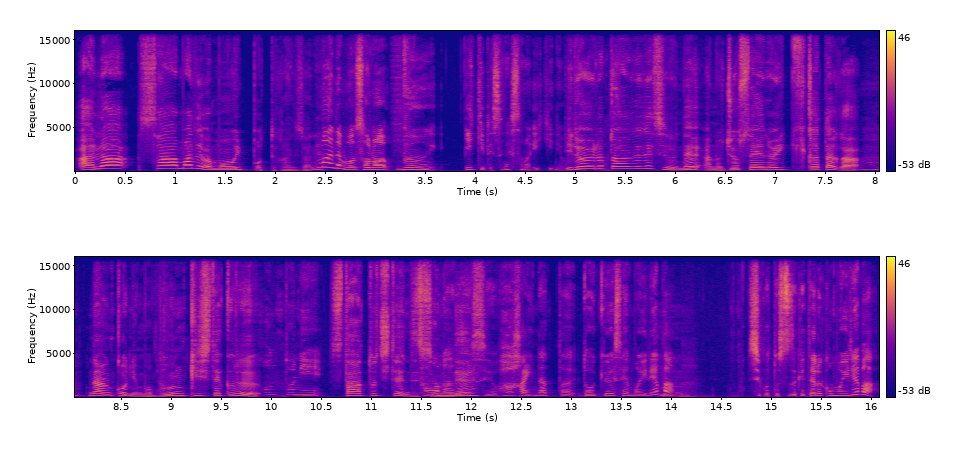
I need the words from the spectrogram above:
あらさまではもう一歩って感じだね、まあでもその分息ですねその息には。いろいろとあれですよね。あの女性の生き方が何個にも分岐してくる本当に。スタート地点ですそうよね。なんですよ。母になった同級生もいれば、うん仕事続けてる子もいれば、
